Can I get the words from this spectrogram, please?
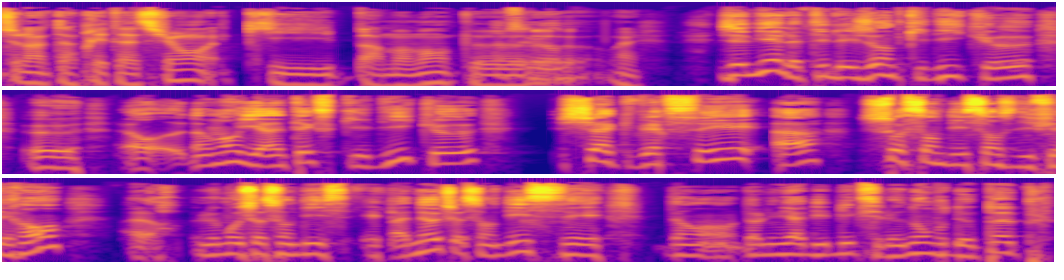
seule interprétation qui, par moment, peut. Euh, ouais. J'aime bien la petite légende qui dit que, euh, alors normalement il y a un texte qui dit que chaque verset a 70 sens différents. Alors, le mot 70 est pas neutre. 70, c'est dans, dans l'univers biblique, c'est le nombre de peuples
